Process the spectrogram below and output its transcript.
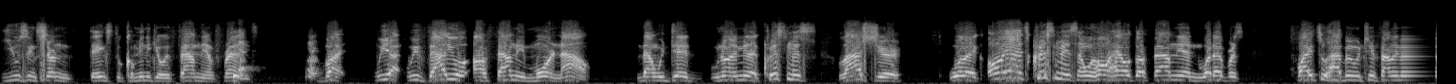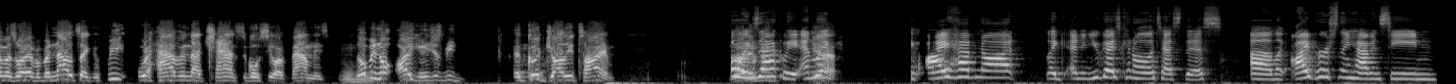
using certain things to communicate with family and friends. But we are, we value our family more now than we did. You know what I mean? Like Christmas last year, we're like, oh yeah, it's Christmas, and we all hang out with our family and whatever's fights will happen between family members, whatever. But now it's like if we were having that chance to go see our families, Mhm. there'll be no arguing. Just be a good jolly time. You know Oh, what I mean? exactly. And Yeah. like, like, I have not like, and you guys can all attest this. Um, like I personally haven't seen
